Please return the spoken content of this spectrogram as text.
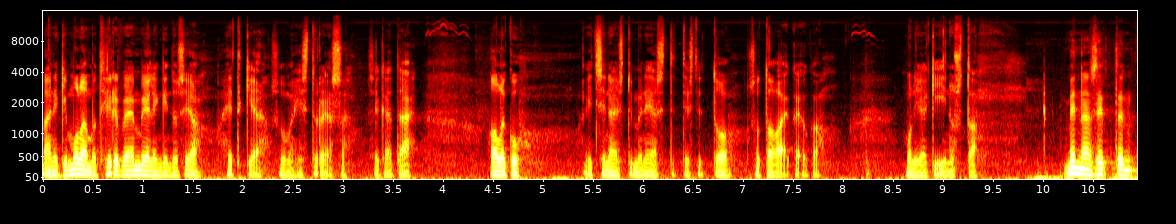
ainakin molemmat hirveän mielenkiintoisia hetkiä Suomen historiassa, sekä tämä alku itsenäistyminen ja sitten tietysti tuo sota-aika, joka monia kiinnostaa. Mennään sitten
